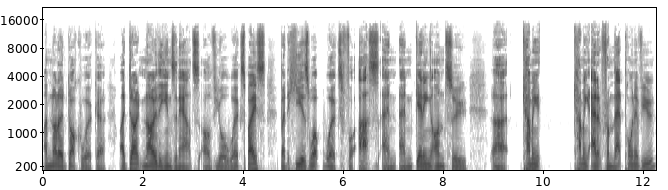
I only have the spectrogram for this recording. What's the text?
I'm not a dock worker. I don't know the ins and outs of your workspace, but here's what works for us. And and getting onto uh, coming coming at it from that point of view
